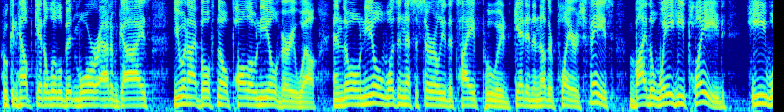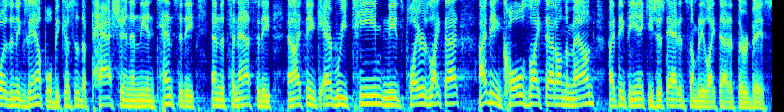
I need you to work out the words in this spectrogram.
who can help get a little bit more out of guys. You and I both know Paul O'Neill very well. And though O'Neill wasn't necessarily the type who would get in another player's face, by the way he played, he was an example because of the passion and the intensity and the tenacity. And I think every team needs players like that. I think Cole's like that on the mound. I think the Yankees just added somebody like that at third base.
